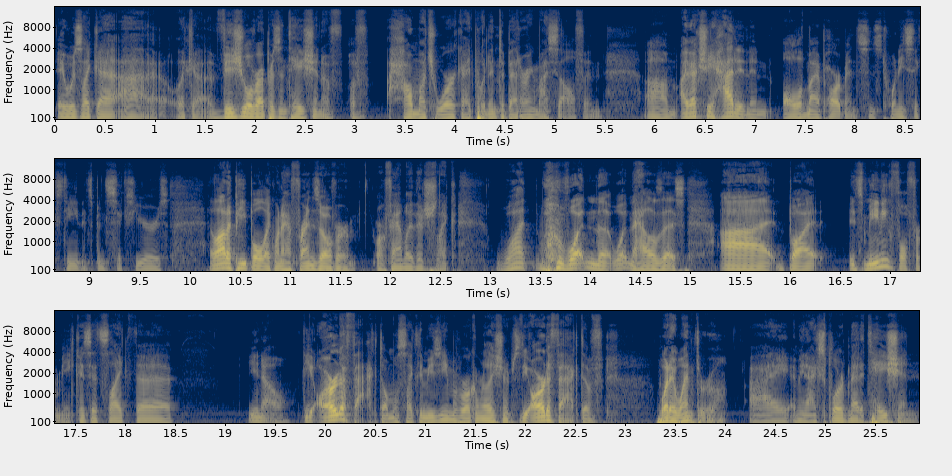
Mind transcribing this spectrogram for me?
it was like a uh, like a visual representation of of how much work I'd put into bettering myself and um, I've actually had it in all of my apartments since 2016. It's been six years. a lot of people, like when I have friends over or family, they're just like, "What? what in the what in the hell is this?" Uh, but it's meaningful for me because it's like the, you know, the artifact, almost like the Museum of Broken Relationships, the artifact of what I went through. I, I mean, I explored meditation.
